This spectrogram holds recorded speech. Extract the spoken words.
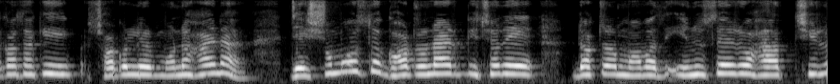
একথা কি সকলের মনে হয় না যে সমস্ত ঘটনার পিছনে ডক্টর মোহাম্মদ ইনুসেরও হাত ছিল?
